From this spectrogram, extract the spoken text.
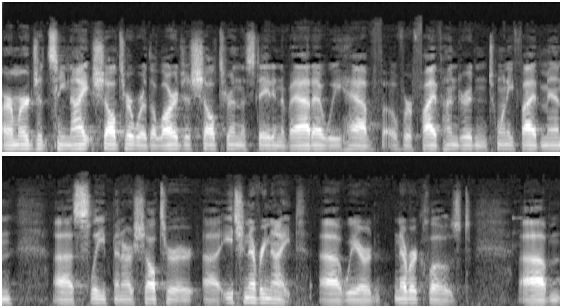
Our emergency night shelter, we're the largest shelter in the state of Nevada. We have over 525 men uh, sleep in our shelter uh, each and every night. Uh, we are never closed. Um,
